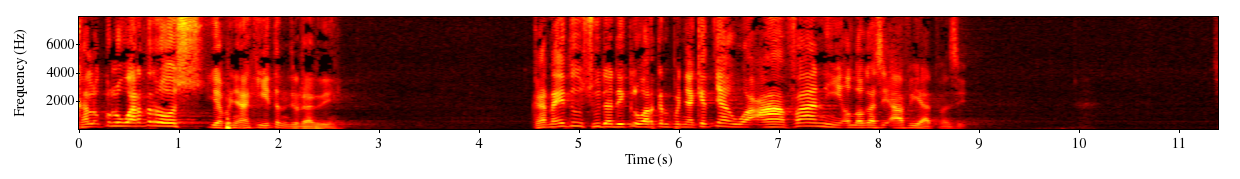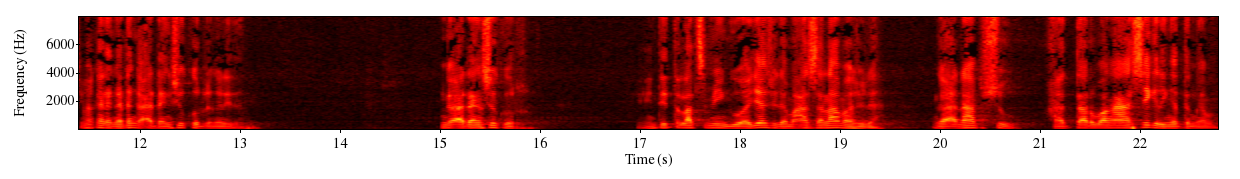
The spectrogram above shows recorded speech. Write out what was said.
kalau keluar terus ya penyakit itu berarti. Karena itu sudah dikeluarkan penyakitnya wa'afani Allah kasih afiat masih. Cuma kadang-kadang nggak ada yang syukur dengan itu. nggak ada yang syukur. Inti telat seminggu aja sudah masa lama sudah. nggak nafsu. Hatta ruang AC keringetan kamu.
